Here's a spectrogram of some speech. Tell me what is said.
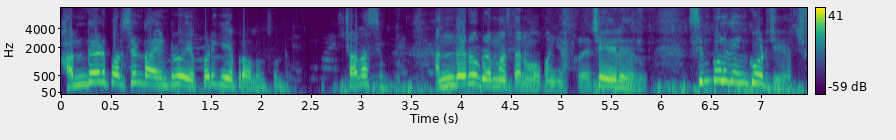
హండ్రెడ్ పర్సెంట్ ఆ ఇంట్లో ఎప్పటికీ ఏ ప్రాబ్లమ్స్ ఉండవు. చాలా సింపుల్. అందరూ బ్రహ్మస్థానం ఓపెన్ చేసుకోలేదు. చేయలేరు. సింపుల్గా ఇంకోటి చేయొచ్చు.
